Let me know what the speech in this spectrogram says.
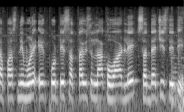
तपासणीमुळे एक कोटी सत्तावीस लाख वाढले सध्याची स्थिती.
